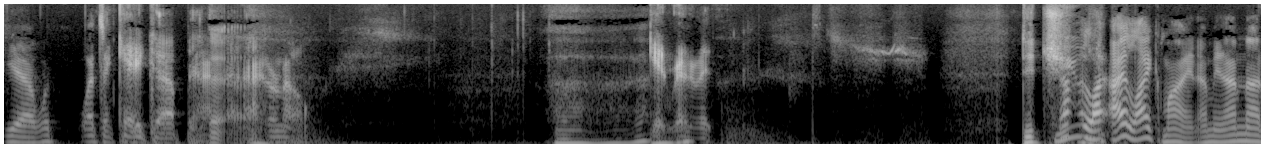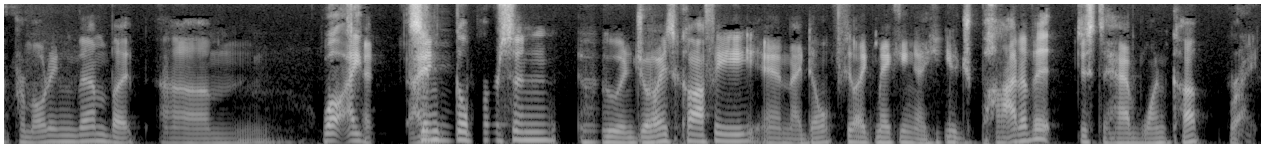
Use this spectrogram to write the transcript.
yeah. What? What's a K cup? I, I don't know. Get rid of it. Did you? I, li- I like mine. I mean, I'm not promoting them, but um, well, I, I single person who enjoys coffee, and I don't feel like making a huge pot of it just to have one cup. right.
